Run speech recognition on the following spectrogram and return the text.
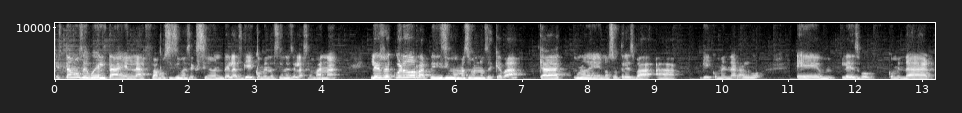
Estamos de vuelta en la famosísima sección de las gay recomendaciones de la semana. Les recuerdo rapidísimo más o menos de qué va. Cada uno de nosotros va a gay recomendar algo eh, les voy a recomendar,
